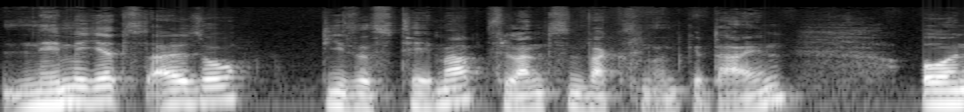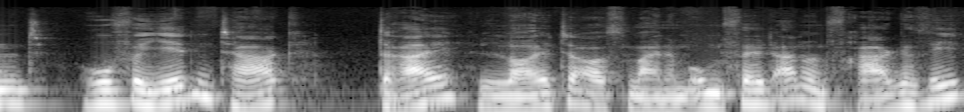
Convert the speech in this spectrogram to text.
nehme jetzt also dieses Thema Pflanzen wachsen und gedeihen und rufe jeden Tag drei Leute aus meinem Umfeld an und frage sie,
